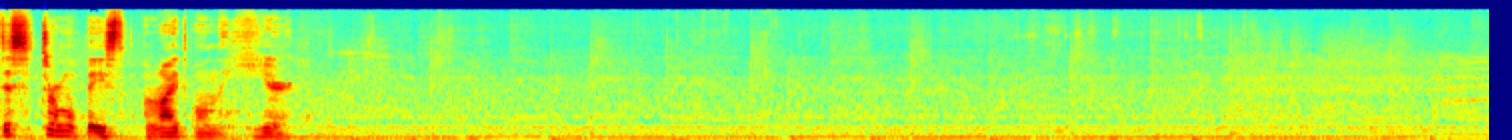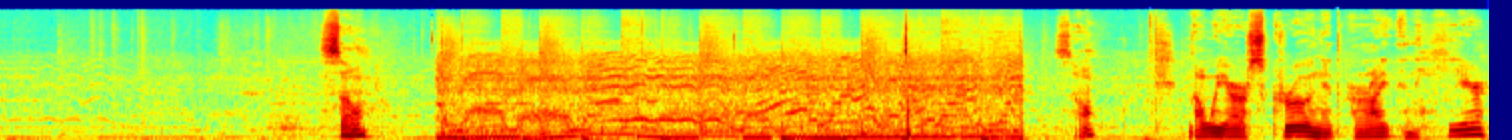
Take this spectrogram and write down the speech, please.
this thermal paste right on here. So. So, now we are screwing it right in here.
